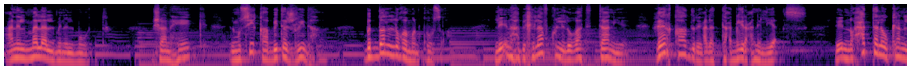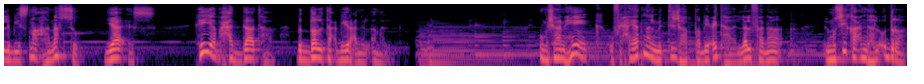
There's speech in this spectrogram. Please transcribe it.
عن الملل من الموت. مشان هيك الموسيقى بتجريدها بتضل لغة منقوصة لأنها بخلاف كل اللغات التانية غير قادرة على التعبير عن اليأس لأنه حتى لو كان اللي بيصنعها نفسه يائس هي بحد ذاتها بتضل تعبير عن الأمل. ومشان هيك وفي حياتنا المتجهة بطبيعتها للفناء الموسيقى عندها القدرة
